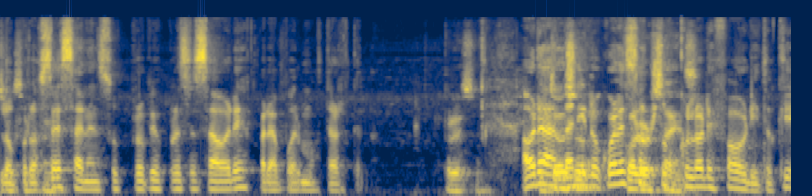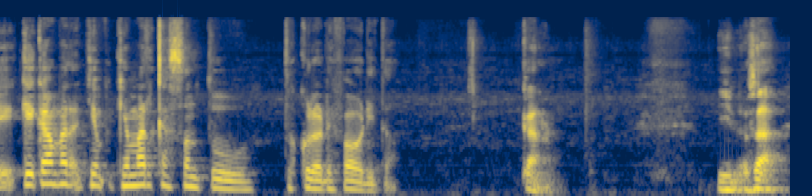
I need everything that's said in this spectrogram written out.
lo procesan en sus propios procesadores para poder mostrártelo. Por eso. Ahora, Danilo, ¿cuáles son tus colores favoritos? ¿Qué, qué, cámara, qué, marcas son tus colores favoritos? Canon. Y, o sea,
